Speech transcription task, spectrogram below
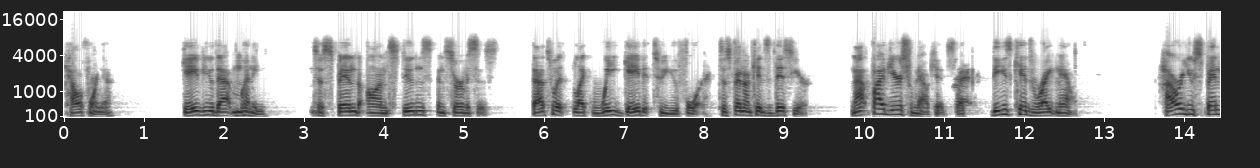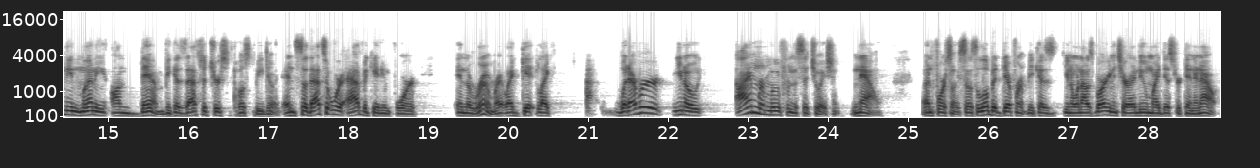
California gave you that money to spend on students and services that's what like we gave it to you for to spend on kids this year, not five years from now, kids. Like these kids right now. How are you spending money on them? Because that's what you're supposed to be doing. And so that's what we're advocating for in the room, right? Like get like uh, whatever, you know, I'm removed from the situation now, unfortunately. So it's a little bit different because, you know, when I was bargaining chair, I knew my district in and out.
